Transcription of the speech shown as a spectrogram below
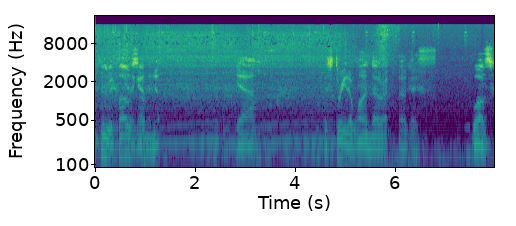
It's going to be close. they got though. the no- yeah. It's three to one though, right? Okay. Was.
